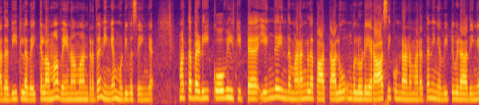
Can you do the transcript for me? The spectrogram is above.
அதை வீட்டில் வைக்கலாமா வேணாமான்றதை நீங்கள் முடிவு செய்யுங்க. மற்றபடி கோவில்கிட்ட எங்கே இந்த மரங்களை பார்த்தாலும் உங்களுடைய ராசிக்குண்டான மரத்தை நீங்கள் விட்டு விடாதீங்க.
